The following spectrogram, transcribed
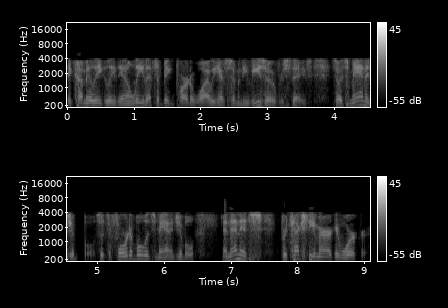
They come illegally, they don't leave. That's a big part of why we have so many visa overstays. So it's manageable. So it's affordable, it's manageable, and then it's protects the American worker.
